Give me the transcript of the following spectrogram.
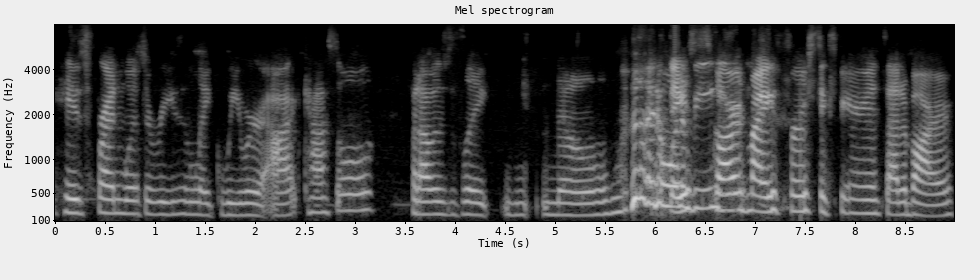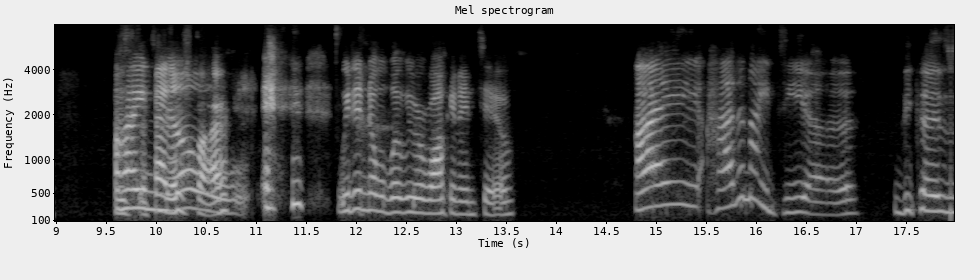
his friend was the reason like we were at Castle, but I was just like, "No, I don't want to be scarred here." my first experience at a bar. I know. bar. we didn't know what we were walking into. I had an idea because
